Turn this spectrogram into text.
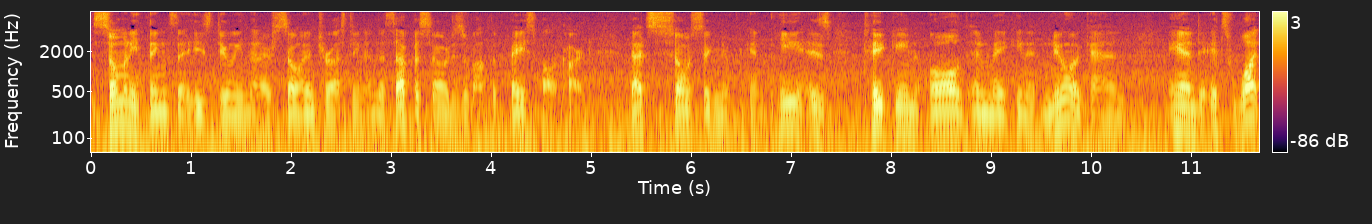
so many things that he's doing that are so interesting and this episode is about the baseball card. That's so significant. He is taking old and making it new again and it's what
